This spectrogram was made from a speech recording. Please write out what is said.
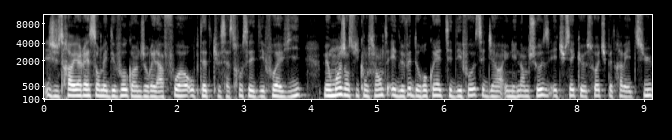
Je travaillerai sur mes défauts quand j'aurai la foi, ou peut-être que ça se trouve c'est des défauts à vie. Mais au moins j'en suis consciente et le fait de reconnaître tes défauts, c'est déjà une énorme chose. Et tu sais que soit tu peux travailler dessus,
